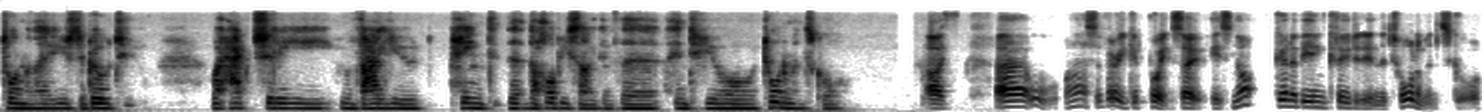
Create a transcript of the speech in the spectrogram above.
tournament I used to go to where actually valued paint the, the hobby side of the into your tournament score. I uh, oh well that's a very good point. So it's not going to be included in the tournament score,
